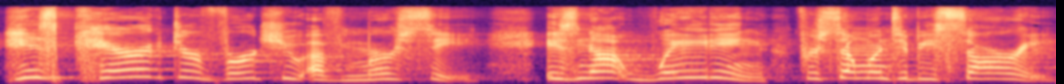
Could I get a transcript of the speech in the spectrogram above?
His character virtue of mercy is not waiting for someone to be sorry.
